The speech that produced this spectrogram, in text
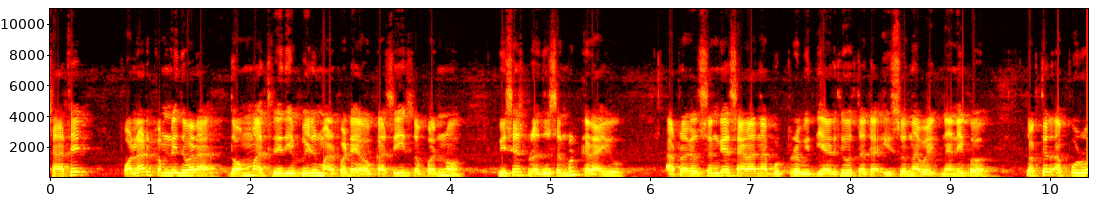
સાથે પોલાર કંપની દ્વારા દોમમાં થ્રીડી ફિલ્મ મારફતે અવકાશી સફરનું વિશેષ પ્રદર્શન પણ કરાયું. આ પ્રસંગે શાળાના ભૂતપૂર્વ વિદ્યાર્થીઓ તથા ઈસરોના વૈજ્ઞાનિકો ડૉક્ટર અપૂર્વ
